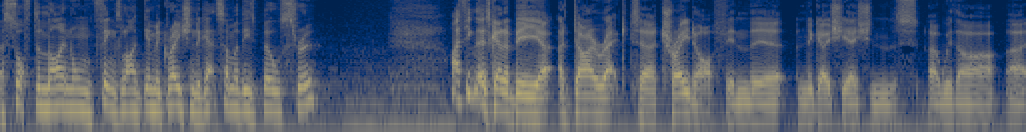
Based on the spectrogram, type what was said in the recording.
a softer line on things like immigration to get some of these bills through? I think there's going to be a, a direct uh, trade off in the negotiations uh, with our uh,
